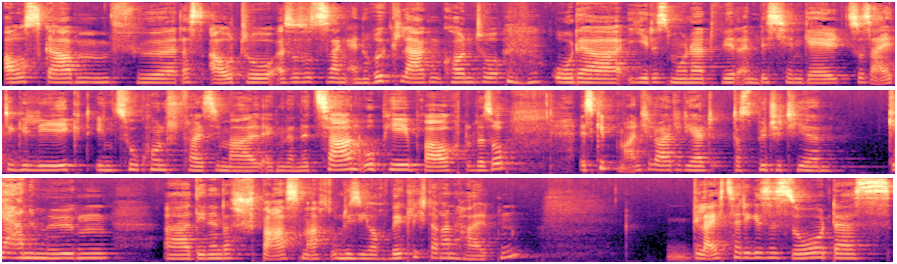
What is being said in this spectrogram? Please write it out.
Ausgaben für das Auto, also sozusagen ein Rücklagenkonto mhm. oder jedes Monat wird ein bisschen Geld zur Seite gelegt in Zukunft, falls sie mal irgendeine Zahn-OP braucht oder so. Es gibt manche Leute, die halt das Budgetieren gerne mögen, äh, denen das Spaß macht und die sich auch wirklich daran halten. Gleichzeitig ist es so, dass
